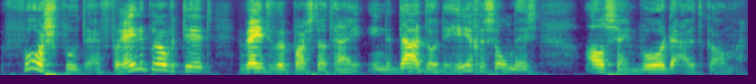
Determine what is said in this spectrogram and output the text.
voorspoed en vrede profiteert, weten we pas dat hij inderdaad door de Heer gezonden is als zijn woorden uitkomen.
